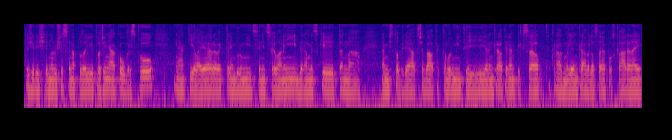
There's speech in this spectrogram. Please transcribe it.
Takže když jednoduše si na pozadí vytvořím nějakou vrstvu, nějaký layer, ve kterém budu mít iniciovaný dynamicky ten na místo videa třeba, tak tam budu mít jedenkrát jeden pixel, akorát milionkrát vedle sebe poskládaný,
